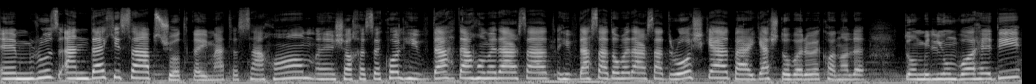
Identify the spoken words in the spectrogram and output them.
امروز اندکی سبز شد قیمت سهام. شاخص کل 17 دهم درصد 17 صدم درصد رشد کرد. برگشت دوباره به کانال دو میلیون واحدی.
